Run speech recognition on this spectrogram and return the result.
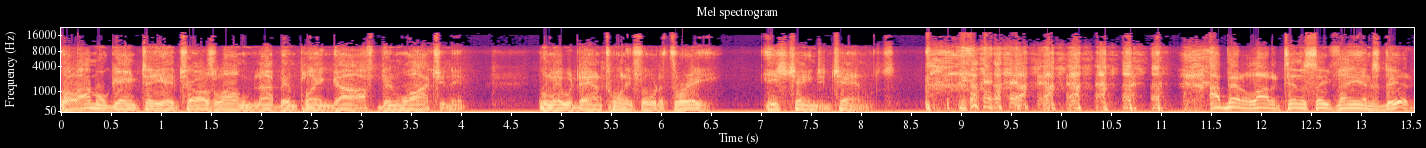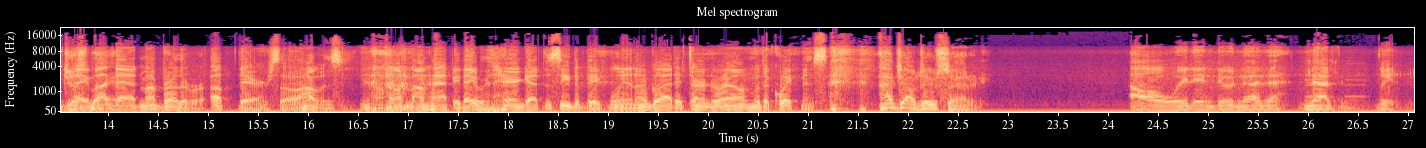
Well, I'm going to guarantee you had Charles Long not been playing golf, been watching it when they were down 24 to 3, he's changing channels. I bet a lot of Tennessee fans did just Hey, that. my dad and my brother were up there, so I was, you know, I'm, I'm happy they were there and got to see the big win. I'm glad it turned around with a quickness. How'd y'all do Saturday? Oh, we didn't do nothing. Nothing. We didn't do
